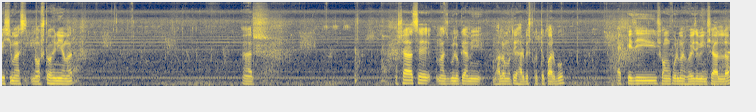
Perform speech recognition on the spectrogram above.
বেশি মাছ নষ্ট হয়নি আমার। আর আশা আছে মাছগুলোকে আমি ভালো মতোই হারভেস্ট করতে পারব। এক কেজি সম পরিমাণ হয়ে যাবে ইনশাআল্লাহ।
